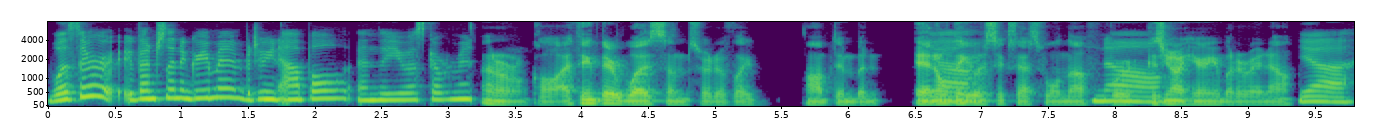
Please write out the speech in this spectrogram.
Was there eventually an agreement between Apple and the US government? I don't recall. I think there was some sort of like opt in, but I don't think it was successful enough No. because you're not hearing about it right now. Yeah,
